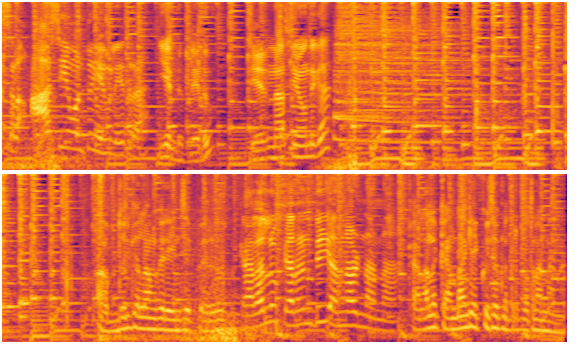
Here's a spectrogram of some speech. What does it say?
అసలు ఆశయం అంటూ ఏమి లేదురా. ఎందుకు లేదు? ఆశయం ఉందిగా? అబ్దుల్ కలాం గారు ఏం చెప్పారు? కళలు కనండి అన్నాడు నాన్న. కళలు కండానికి ఎక్కువ చెప్పిన నిద్రపోతున్నాను నాన్న.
